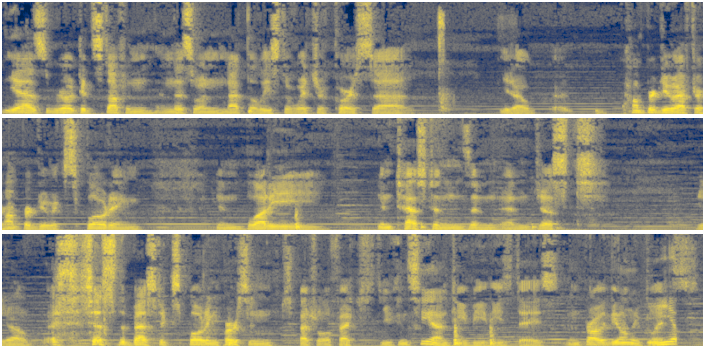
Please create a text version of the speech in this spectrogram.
yeah, some real good stuff in, in this one. Not the least of which, of course, uh, you know, Humperdoo after Humperdoo exploding in bloody intestines and and just you know, it's just the best exploding person special effects you can see on TV these days, and probably the only place. Yep.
